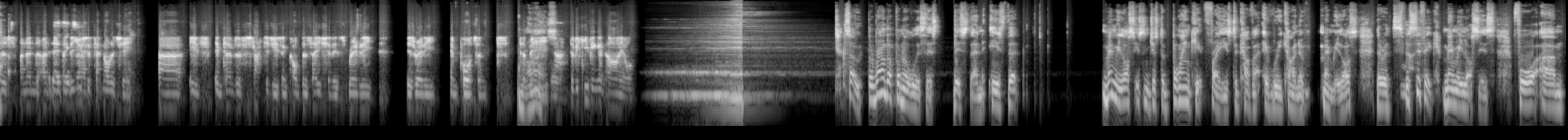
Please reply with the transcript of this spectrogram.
there's, and then and, and the so. use of technology uh, is in terms of strategies and compensation is really is really important to Right. be to be keeping an eye on. So the roundup on all this, this this then is that memory loss isn't just a blanket phrase to cover every kind of memory loss. There are specific memory losses for um,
